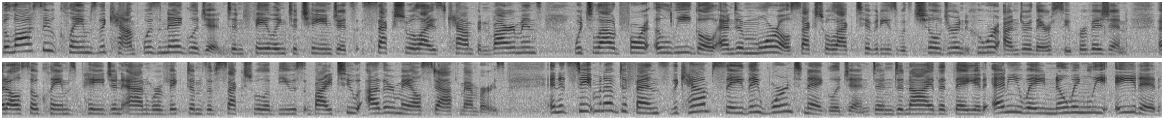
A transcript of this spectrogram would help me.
The lawsuit claims the camp was negligent in failing to change its sexualized camp environments, which allowed for illegal and immoral sexual activities with children who were under their supervision. It also claims Paige and Anne were victims of sexual abuse by two other male staff members. In its statement of defense, the camps say they weren't negligent and deny that they in any way knowingly aided,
